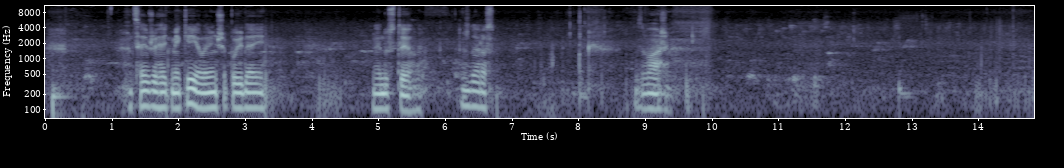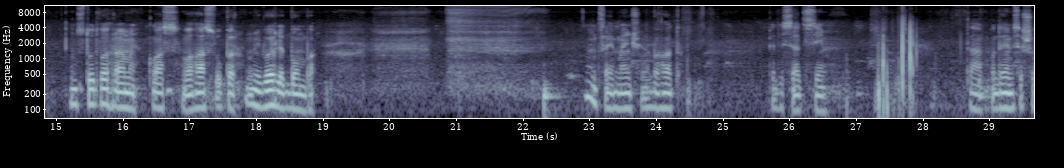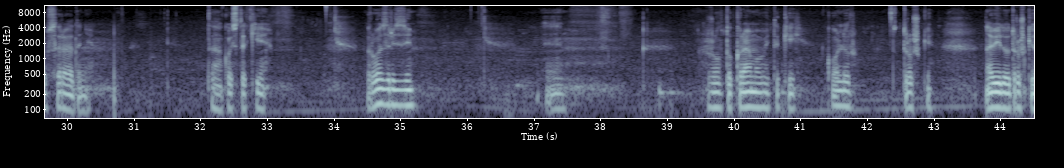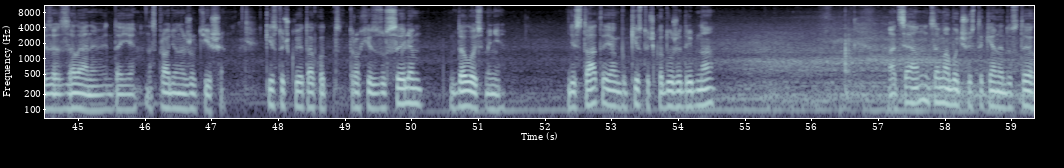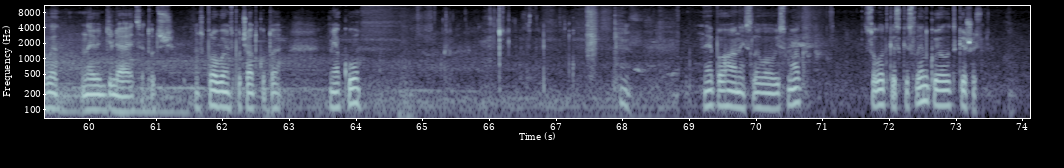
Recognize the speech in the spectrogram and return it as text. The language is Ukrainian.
Цей вже геть м'який, але він ще по ідеї не достигли. Ну, Зараз зважимо. Ну, 102 грами, клас, вага супер. Ну і вигляд бомба. Ну, цей менший набагато. 57. Так, подивимося, що всередині. Так, ось такі розрізі. Е, Жовто-кремовий такий колір. Тут трошки на відео трошки зеленим віддає. Насправді воно жовтіше. Кісточку я так от трохи з зусиллям вдалося мені дістати, якби кісточка дуже дрібна. А ця, ну це, мабуть, щось таке недостигле, не відділяється тут ще. Ну, спробуємо спочатку то м'яку. Непоганий сливовий смак. Солодке з кислинкою, але таке щось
